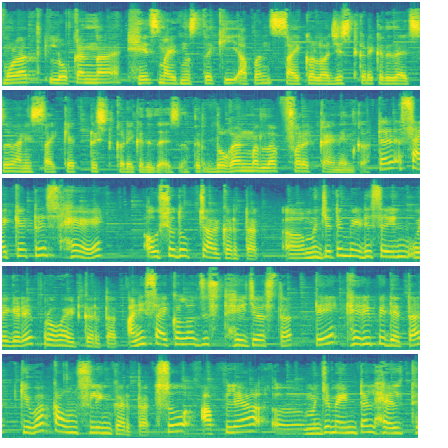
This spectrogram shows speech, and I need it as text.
मुळात लोकांना हेच माहीत नसतं की आपण सायकोलॉजिस्टकडे कधी जायचं आणि सायकॅट्रिस्टकडे कधी जायचं. तर दोघांमधला फरक काय नेमका? तर सायकॅट्रिस्ट हे औषधोपचार करतात. म्हणजे ते मेडिसिन वगैरे प्रोव्हाइड करतात. आणि सायकोलॉजिस्ट हे जे असतात ते थेरपी देतात किंवा काउन्सिलिंग करतात. सो आपल्या म्हणजे मेंटल हेल्थ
